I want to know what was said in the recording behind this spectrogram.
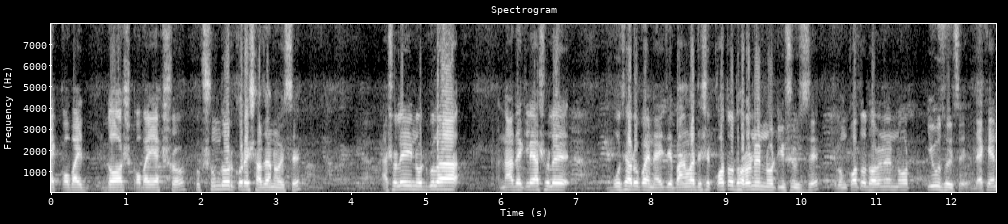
এক, কবাই দশ, কবাই একশো। খুব সুন্দর করে সাজানো হয়েছে। আসলে এই নোটগুলা না দেখলে আসলে বোঝার উপায় নাই যে বাংলাদেশে কত ধরনের নোট ইউজ হয়েছে এবং কত ধরনের নোট ইউজ হয়েছে। দেখেন,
